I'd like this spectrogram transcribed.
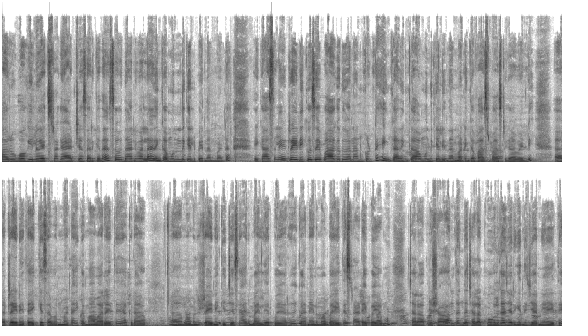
ఆరు బోగీలు ఎక్స్ట్రాగా యాడ్ చేశారు కదా సో దానివల్ల అది ఇంకా ముందుకు వెళ్ళిపోయింది అనమాట ఇక అసలే ట్రైన్ ఎక్కువసేపు ఆగదు అని అనుకుంటే ఇంకా అది ఇంకా ముందుకెళ్ళింది అనమాట ఇంకా ఫాస్ట్ ఫాస్ట్గా వెళ్ళి ట్రైన్ అయితే ఎక్కేసామన్నమాట. ఇక మా వారైతే అక్కడ మమ్మల్ని ట్రైన్ ఎక్కించేసి ఆయన బయలుదేరిపోయారు. ఇక నేను మా అబ్బాయి అయితే స్టార్ట్ అయిపోయాము. చాలా ప్రశాంతంగా చాలా కూల్గా జరిగింది జర్నీ అయితే.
